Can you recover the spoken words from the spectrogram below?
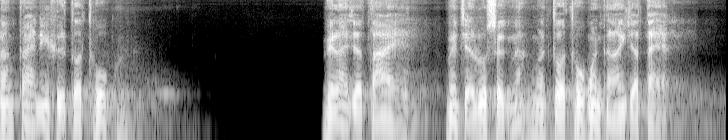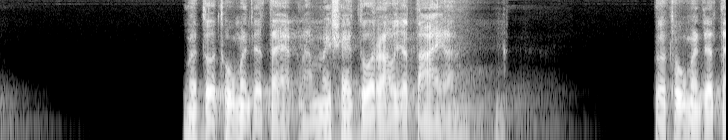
ร่างกายนี้คือตัวทุกข์ เวลาจะตายมันจะรู้สึกนะว่าตัวทุกข์มันกำลังจะแตกเมื่อตัวทุกข์มันจะแตกนะไม่ใช่ตัวเราจะตายแล้วตัวทุกข์มันจะแต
